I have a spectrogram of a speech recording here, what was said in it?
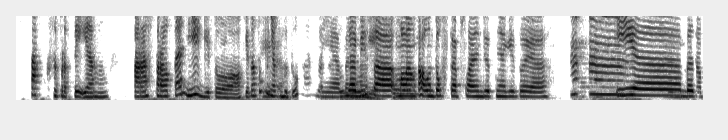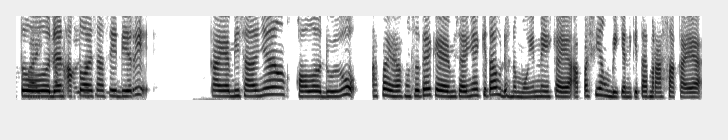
stuck seperti yang para sprout tadi gitu loh. Kita tuh punya Iya. kebutuhan Iya. Nggak bisa gitu. melangkah untuk step selanjutnya gitu ya. Mm-mm. Iya, mencapai betul. Dan aktualisasi. diri kayak misalnya kalau dulu apa ya? Maksudnya kayak misalnya kita udah nemuin nih kayak apa sih yang bikin kita merasa kayak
